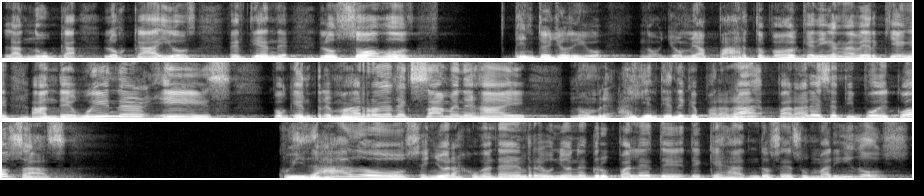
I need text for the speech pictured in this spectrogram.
la nuca, los callos, ¿me entiende? Los ojos. Entonces yo digo, no, yo me aparto, por que digan a ver quién And the winner is, porque entre más rollos de exámenes hay, no, hombre, alguien tiene que parar, parar ese tipo de cosas. Cuidado, señoras, con andar en reuniones grupales de quejándose de sus maridos.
